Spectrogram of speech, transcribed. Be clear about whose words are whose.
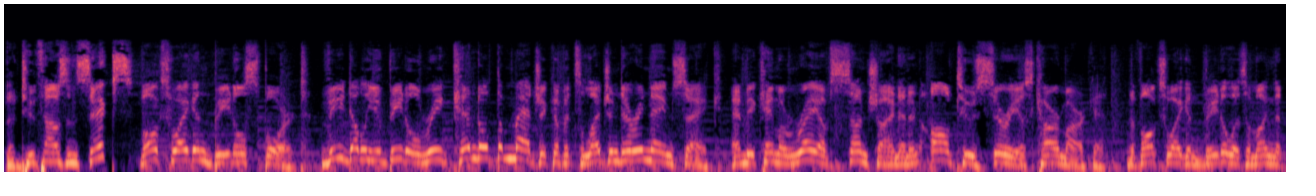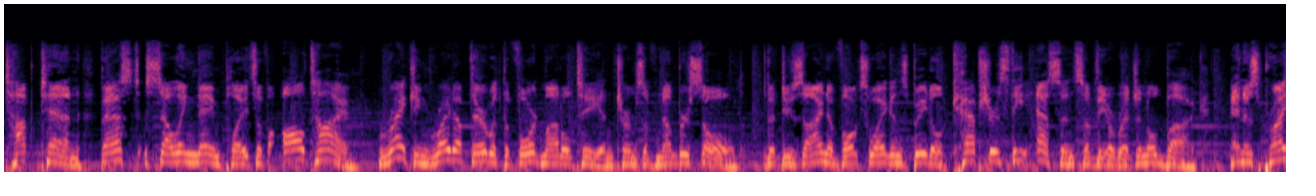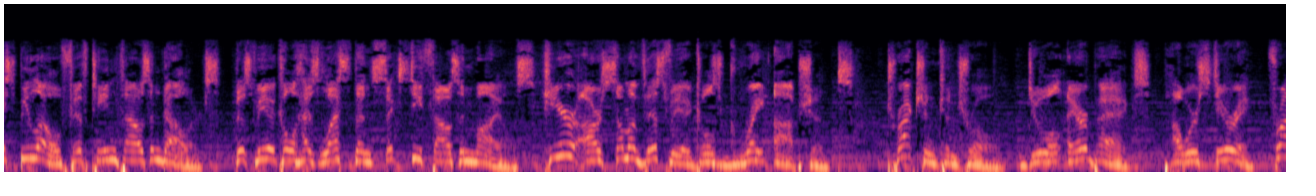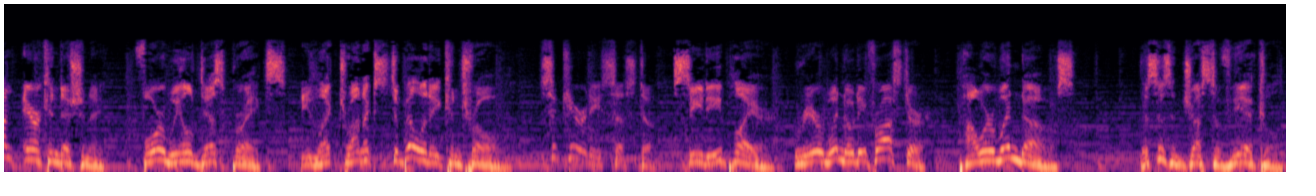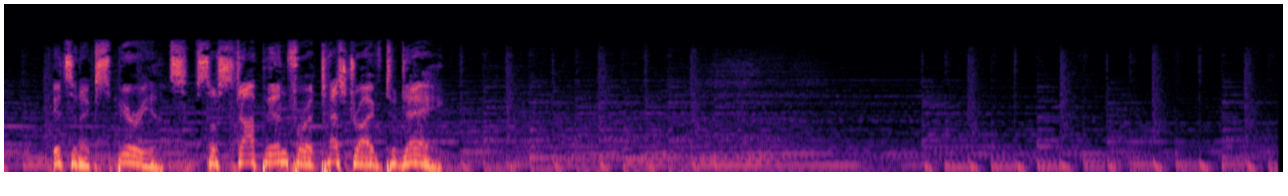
Speaker 1: The 2006 Volkswagen Beetle Sport. VW Beetle rekindled the magic of its legendary namesake and became a ray of sunshine in an all too serious car market. The Volkswagen Beetle is among the top 10 best selling nameplates of all time, ranking right up there with the Ford Model T in terms of numbers sold. The design of Volkswagen's Beetle captures the essence of the original bug and is priced below $15,000. This vehicle has less than 60,000 miles. Here are some of this vehicle's great options. Traction control, dual airbags, power steering, front air conditioning, four-wheel disc brakes, electronic stability control, security system, CD player, rear window defroster, power windows. This isn't just a vehicle, it's an experience. So stop in for a test drive today.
